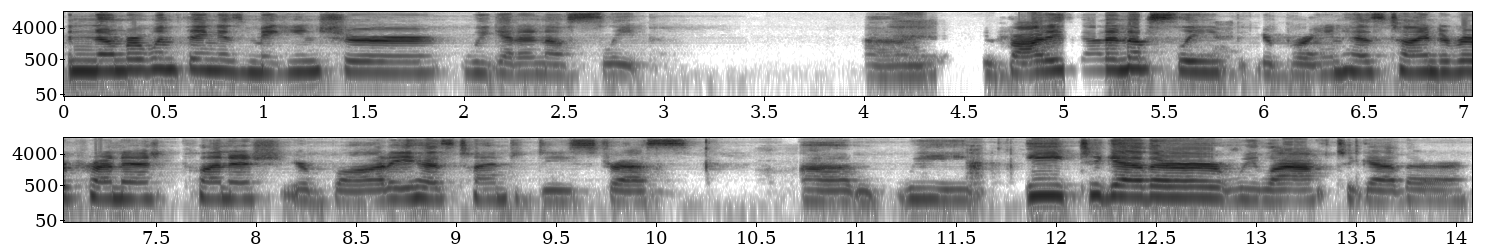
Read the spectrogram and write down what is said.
The number one thing is making sure we get enough sleep. Um, your body's got enough sleep, your brain has time to replenish, your body has time to de-stress. Um, we eat together, we laugh together.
